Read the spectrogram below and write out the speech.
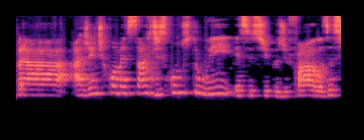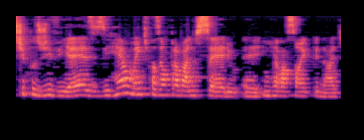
para a gente começar a desconstruir esses tipos de falas, esses tipos de vieses e realmente fazer um trabalho sério é, em relação à equidade?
